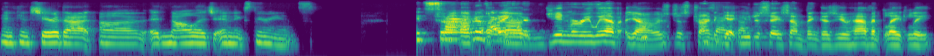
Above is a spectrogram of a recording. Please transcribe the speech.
and can share that uh, knowledge and experience. It's sort of like uh, jean marie we have yeah i was just trying to get you to say something because you haven't lately.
